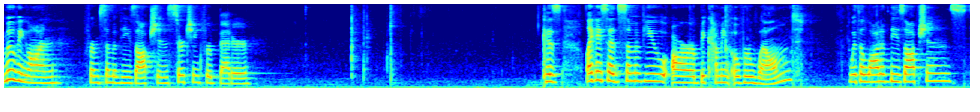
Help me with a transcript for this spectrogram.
moving on from some of these options, searching for better. Because, like I said, some of you are becoming overwhelmed with a lot of these options.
